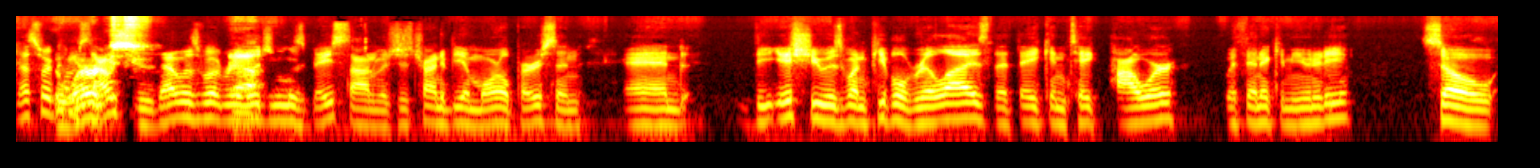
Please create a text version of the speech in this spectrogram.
that's what it comes works. down to. That was what religion yeah. was based on, was just trying to be a moral person. And the issue is when people realize that they can take power within a community. So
